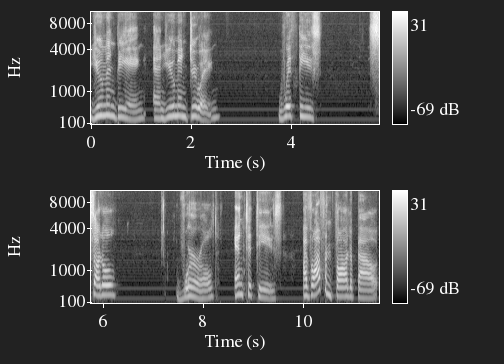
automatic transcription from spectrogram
human being and human doing with these subtle world entities, I've often thought about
